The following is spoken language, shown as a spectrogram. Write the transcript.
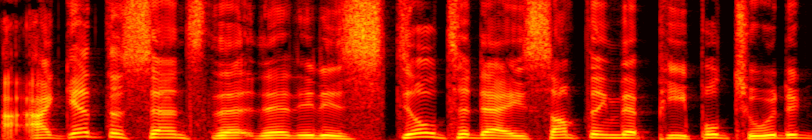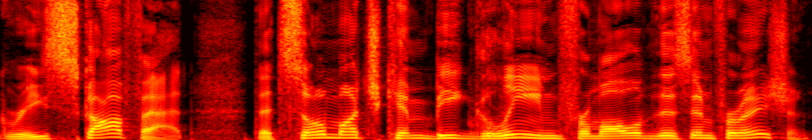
I, get the sense that, that it is still today something that people to a degree scoff at, that so much can be gleaned from all of this information.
